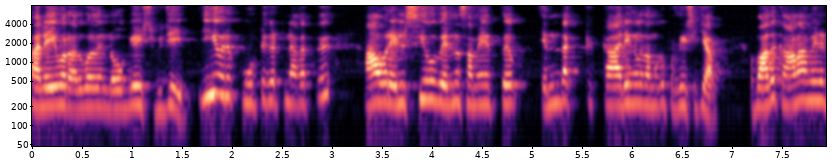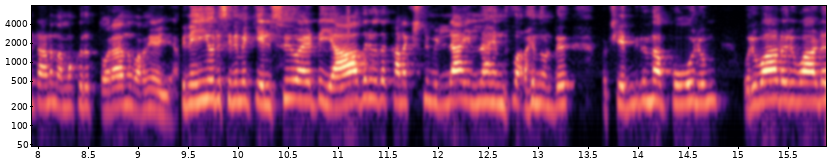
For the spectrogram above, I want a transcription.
തലൈവർ അതുപോലെ തന്നെ ലോകേഷ് വിജയ് ഈ ഒരു കൂട്ടുകെട്ടിനകത്ത് ആ ഒരു എൽ സി യു വരുന്ന സമയത്ത് എന്തൊക്കെ കാര്യങ്ങൾ നമുക്ക് പ്രതീക്ഷിക്കാം? അപ്പോൾ അത് കാണാൻ വേണ്ടിയിട്ടാണ് നമുക്കൊരു ത്വര എന്ന് പറഞ്ഞു കഴിഞ്ഞാൽ. പിന്നെ ഈ ഒരു സിനിമയ്ക്ക് എൽ സി യു ആയിട്ട് യാതൊരുവിധ കണക്ഷനും ഇല്ല ഇല്ല എന്ന് പറയുന്നുണ്ട്. പക്ഷെ എന്നിരുന്നാൽ പോലും ഒരുപാട് ഒരുപാട്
